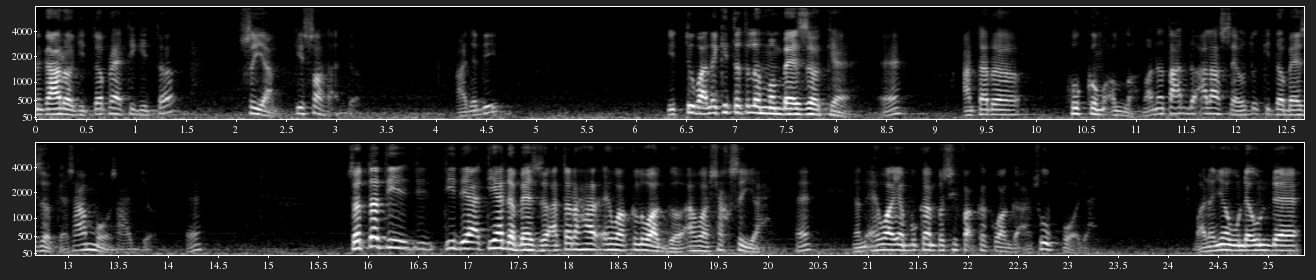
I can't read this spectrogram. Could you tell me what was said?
negara kita praktik kita siam kisah tak ada. Ha, jadi itu makna kita telah membezakan eh antara hukum Allah. Mana tak ada alasan untuk kita bezakan. Sama saja eh. Serta tidak tiada beza antara hal ehwal keluarga ehwal syakhsiyah eh dan ehwal yang bukan bersifat kekeluargaan. Serupa je. Maknanya undang-undang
